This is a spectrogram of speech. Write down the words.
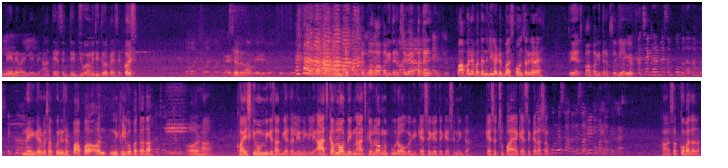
ले ले भाई ले ले। हाँ तेरे से जुए में जीते हुए पैसे। खुश? चलो। हाँ, डब्बा पापा की तरफ़ से भी पतंज पापा ने पतंजलि का डिब्बा स्पॉन्सर करा है। तो यस पापा की तरफ़ से भी आ गया। अच्छा घर में सबको पता था मुझे। नहीं घर में सबको नहीं सिर्फ़ पापा और निखिल को पता था। और हाँ ख्वाहिश की मम्मी के साथ गया था लेने के लिए। आज का व्लॉग देखना आज के व्लॉग में पूरा होगा कि कैसे गए थे कैसे नहीं था। कैसे छुपाया कैसे करा सब। हाँ सबको पता था।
